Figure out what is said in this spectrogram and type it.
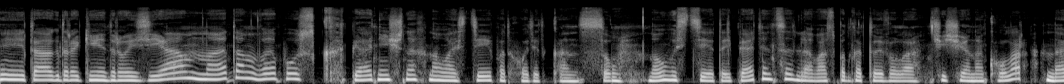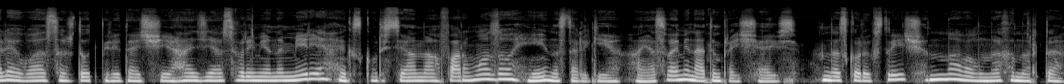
Итак, дорогие друзья, на этом выпуск пятничных новостей подходит к концу. Новости этой пятницы для вас подготовила Чечена Кулар. Далее вас ждут передачи «Азия в современном мире», экскурсия на Формозу и ностальгия. А я с вами на этом прощаюсь. До скорых встреч на волнах МРТ.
